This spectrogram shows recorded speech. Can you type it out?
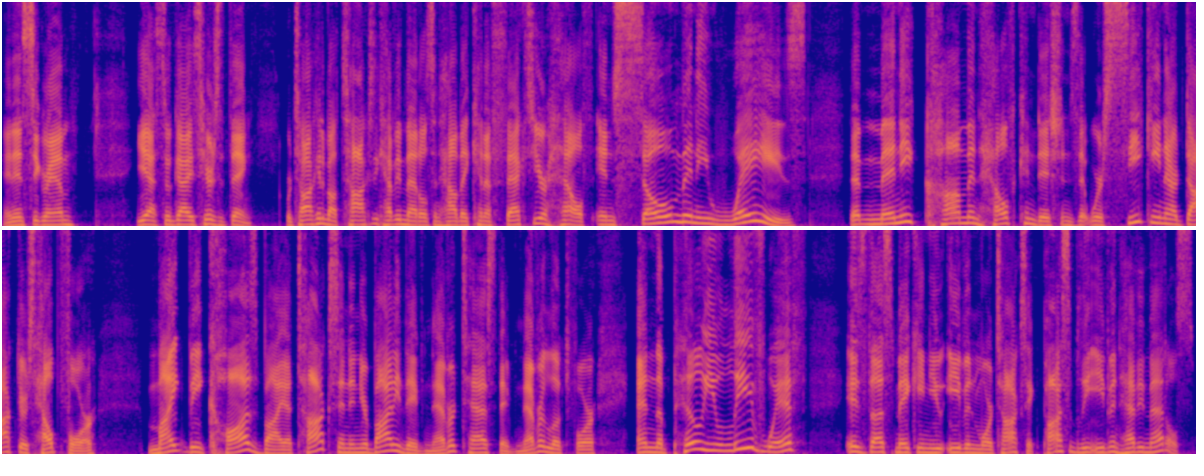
and Instagram. Yeah, so guys, here's the thing. We're talking about toxic heavy metals and how they can affect your health in so many ways that many common health conditions that we're seeking our doctor's help for might be caused by a toxin in your body they've never tested, they've never looked for, and the pill you leave with is thus making you even more toxic, possibly even heavy metals.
